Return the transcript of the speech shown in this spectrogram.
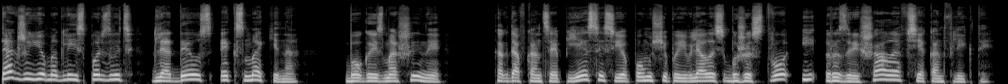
Также ее могли использовать для Deus Ex Machina, бога из машины, когда в конце пьесы с ее помощью появлялось божество и разрешало все конфликты.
